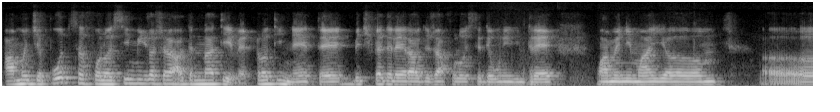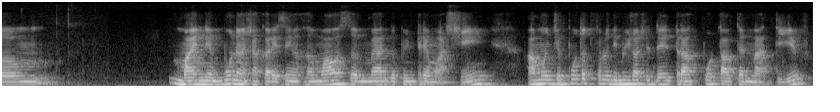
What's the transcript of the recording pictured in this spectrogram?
Am început să folosim mijloacele alternative, trotinete, bicicletele erau deja folosite de unii dintre oamenii mai uh, uh, mai nebuni așa care se înhămau să meargă printre mașini am început tot felul de mijloace de transport alternativ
